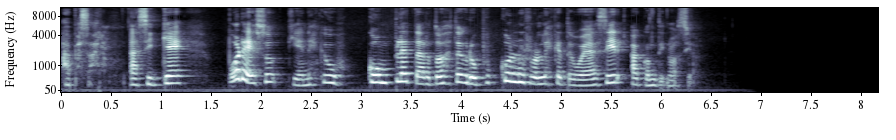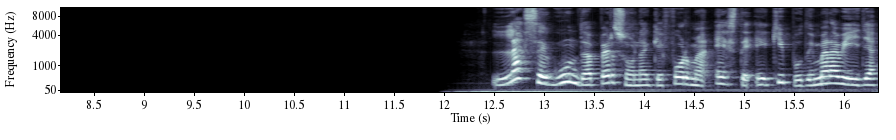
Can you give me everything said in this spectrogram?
a pasar. Así que por eso tienes que completar todo este grupo con los roles que te voy a decir a continuación. La segunda persona que forma este equipo de maravilla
